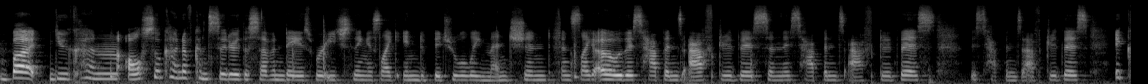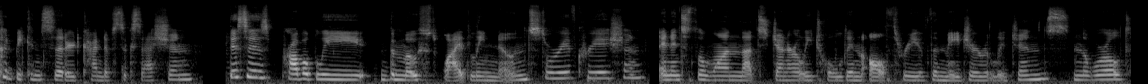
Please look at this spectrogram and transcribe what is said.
But you can also kind of consider the seven days where each thing is like individually mentioned. And it's like, oh, this happens after this, and this happens after this, this happens after this. It could be considered kind of succession. This is probably the most widely known story of creation, and it's the one that's generally told in all three of the major religions in the world.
